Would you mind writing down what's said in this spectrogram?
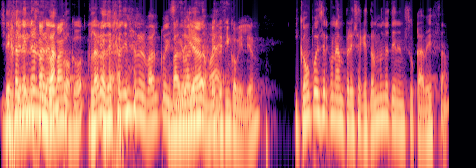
Si deja el dinero en el banco. Claro, deja el dinero en el banco y sigue Valdría valiendo más. 25 billion. ¿Y cómo puede ser que una empresa que todo el mundo tiene en su cabeza,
